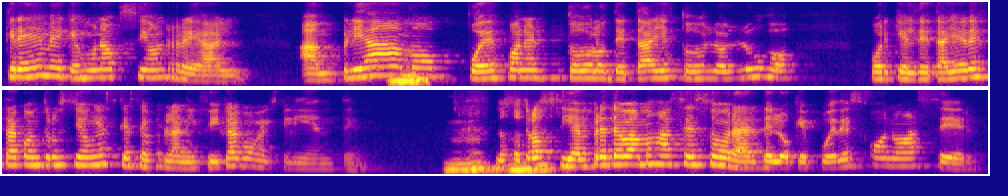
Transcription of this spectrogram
créeme que es una opción real. Ampliamos, puedes poner todos los detalles, todos los lujos, porque el detalle de esta construcción es que se planifica con el cliente. Nosotros siempre te vamos a asesorar de lo que puedes o no hacer,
